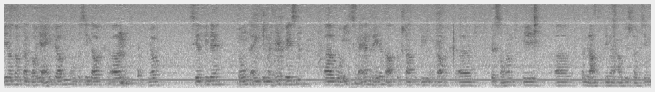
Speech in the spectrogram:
Die hat auch dann da hier eingeladen und da sind auch ja, sehr viele Grundeigentümer hier gewesen, wo ich zum einen Rede und Antwort gestanden bin und auch Personen, die beim Landklima angestellt sind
